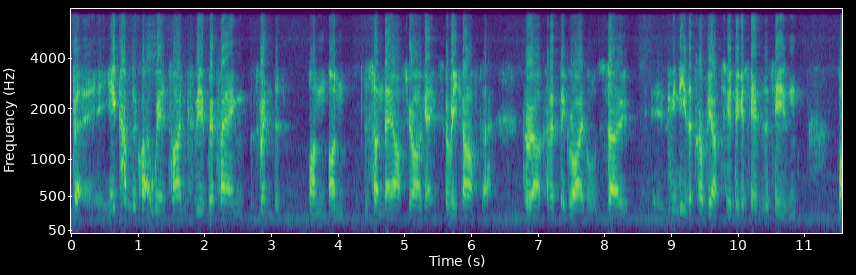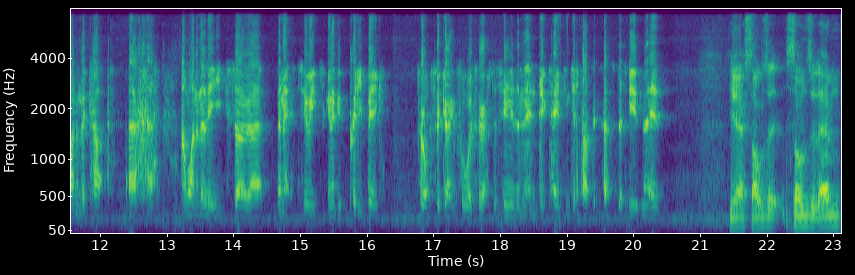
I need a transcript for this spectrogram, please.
but it comes at quite a weird time because we, we're playing Swindon on, on the Sunday after our games, the week after, who are our kind of big rivals. So, I mean, these are probably our two biggest games of the season, one in the Cup uh, and one in the league. So uh, the next two weeks are going to be pretty big for Oxford going forward for the rest of the season and dictating just how successful the season it is. Yeah, sounds it. Sounds it. Um,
